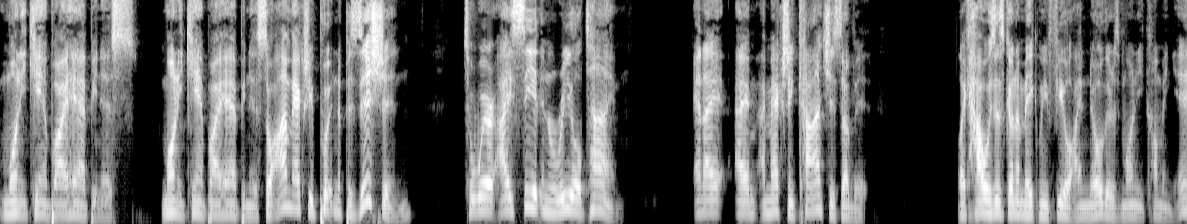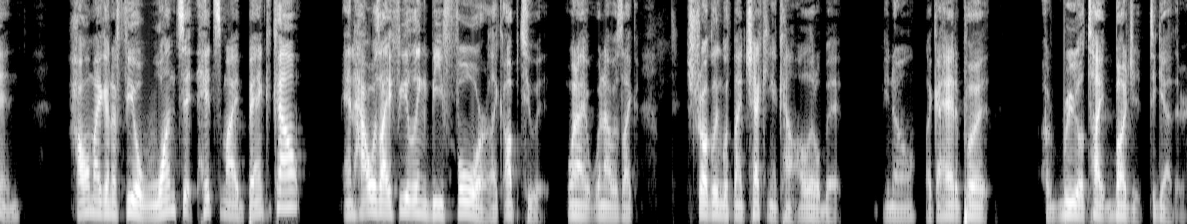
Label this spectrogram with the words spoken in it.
money can't buy happiness. Money can't buy happiness. So I'm actually put in a position to where I see it in real time. And I I'm, I'm actually conscious of it. Like how is this going to make me feel? I know there's money coming in. How am I going to feel once it hits my bank account? And how was I feeling before, like up to it? When I when I was like struggling with my checking account a little bit, you know? Like I had to put a real tight budget together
